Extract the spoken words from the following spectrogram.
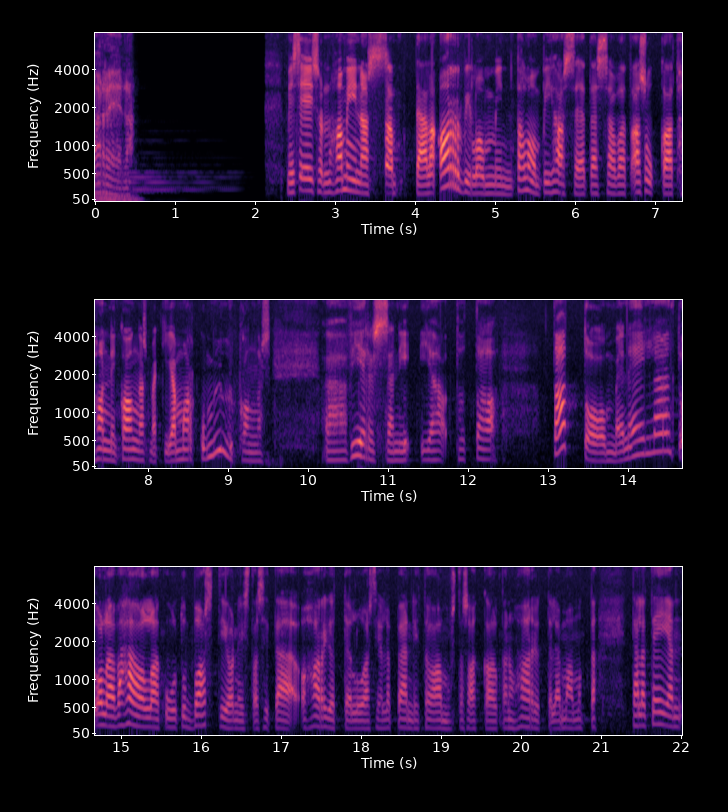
Areena. Me seison Haminassa täällä Arvilommin talon pihassa ja tässä ovat asukkaat Hanni Kangasmäki ja Markku Myllykangas ää, vieressäni. Ja tota, Tatto on meneillään. Tuolla vähän ollaan kuultu Bastionista sitä harjoittelua. Siellä bändit on aamusta saakka alkanut harjoittelemaan, mutta täällä teidän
